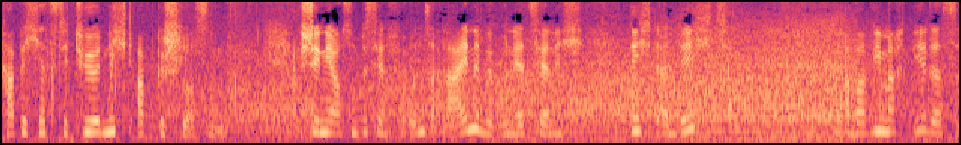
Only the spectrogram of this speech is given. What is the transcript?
Habe ich jetzt die Tür nicht abgeschlossen. Stehen ja auch so ein bisschen für uns alleine. Wir wohnen jetzt ja nicht dicht an dicht. Aber wie macht ihr das?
